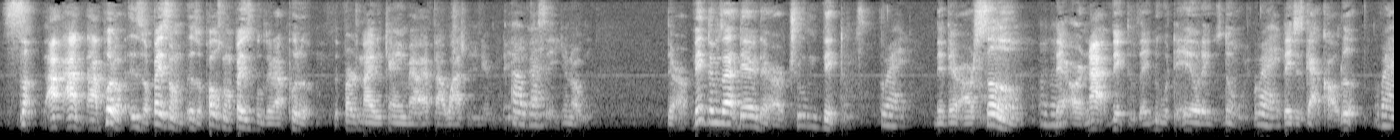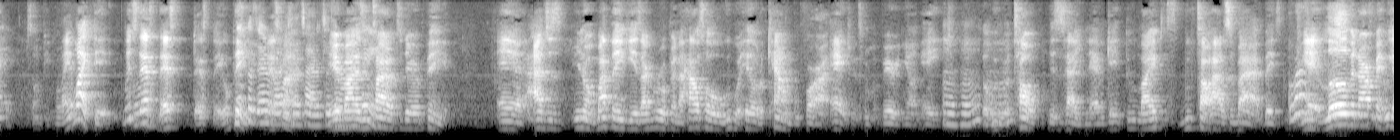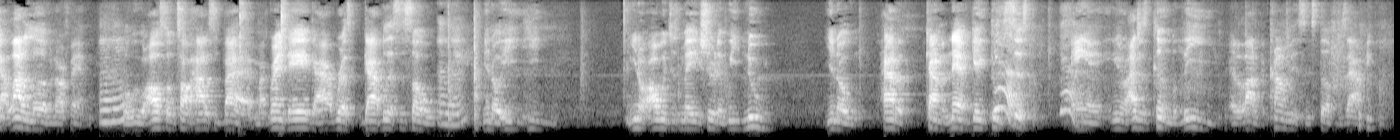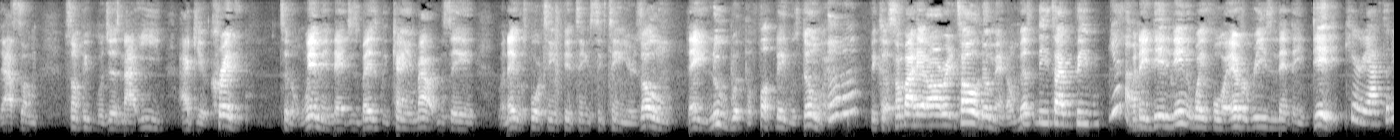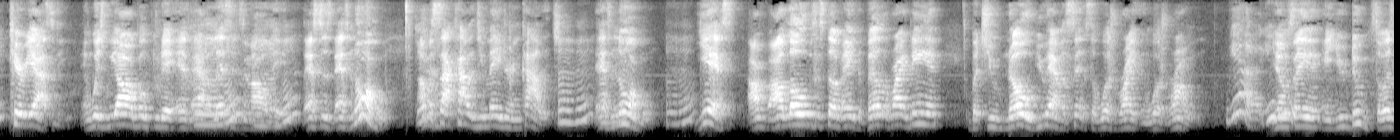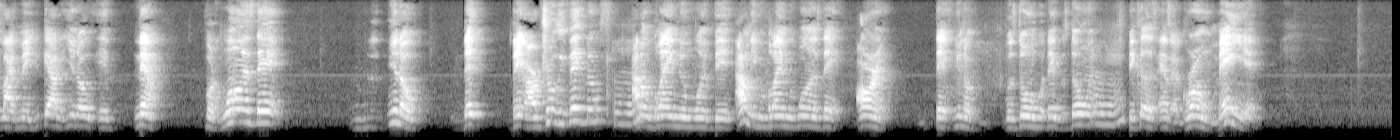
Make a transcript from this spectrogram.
some, I, I I put a there's a face on there's a post on Facebook that I put up the first night it came out after I watched it and everything. And I said, you know, there are victims out there. There are truly victims. Right. That there are some Mhm. that are not victims. They knew what the hell they was doing. Right. They just got caught up. Right. Some people ain't like that, which that's that's that's their opinion. Because everybody's entitled to their Everybody's opinion. entitled to their opinion. And I just, you know, my thing is, I grew up in a household we were held accountable for our actions from a very young age. Mhm, But we mhm. were taught this is how you navigate through life. We were taught how to survive, basically. Right. We had love in our family. We got a lot of love in our family. Mhm. But we were also taught how to survive. My granddad, God rest, God bless his soul. Mhm. You know, he he, you know, always just made sure that we knew, you know, how to kind of navigate through Yeah. the system. Yeah. And you know, I just couldn't believe at a lot of the comments and stuff is how people that some some people were just naive. I give credit to the women that just basically came out and said when they was 14, 15, 16 years old, they knew what the fuck they was doing. Mhm. Because somebody had already told them, man, don't mess with these type of people. Yeah. But they did it anyway for whatever reason that they did it. Curiosity. Curiosity. In which we all go through that as adolescents and all mhm. that. That's just that's normal. I'm a psychology major in college. Mhm, That's mhm. normal. Mhm. Yes, our, our lobes and stuff ain't developed right then, but you know you have a sense of what's right and what's wrong. Yeah. You, You, know what I'm saying? And you do. So it's like, man, you gotta, you know, if now for the ones that, you know, they they are truly victims. Mhm. I don't blame them one bit. I don't even blame the ones that aren't that you know was doing what they was doing Mhm. because as a grown man,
